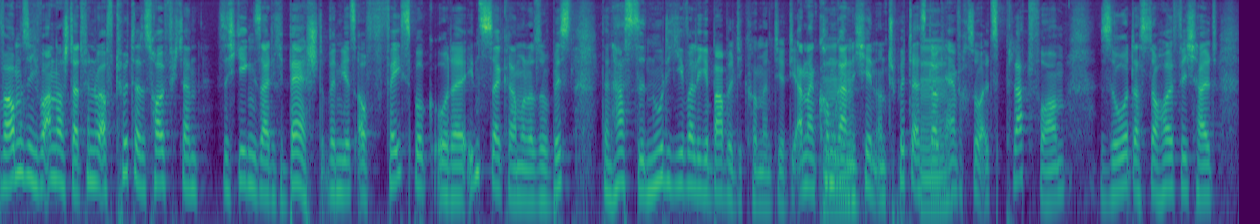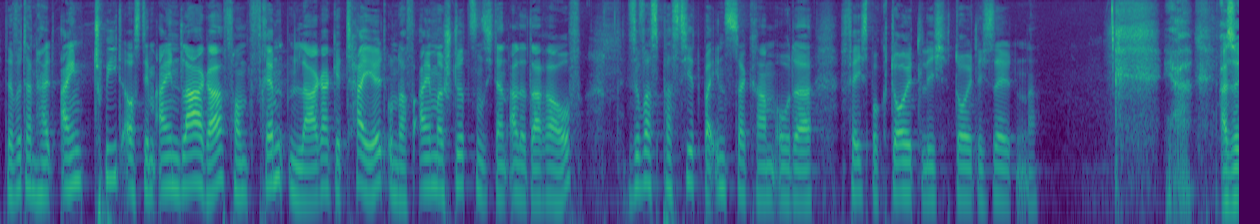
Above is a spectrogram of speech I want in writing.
Warum es nicht woanders stattfindet? Weil auf Twitter das häufig dann sich gegenseitig basht. Wenn du jetzt auf Facebook oder Instagram oder so bist, dann hast du nur die jeweilige Bubble, die kommentiert. Die anderen kommen gar nicht hin. Und Twitter ist, glaube ich, einfach so als Plattform so, dass da häufig halt, da wird dann halt ein Tweet aus dem einen Lager, vom fremden Lager geteilt und auf einmal stürzen sich dann alle darauf. Sowas passiert bei Instagram oder Facebook deutlich, deutlich seltener. Ja, also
